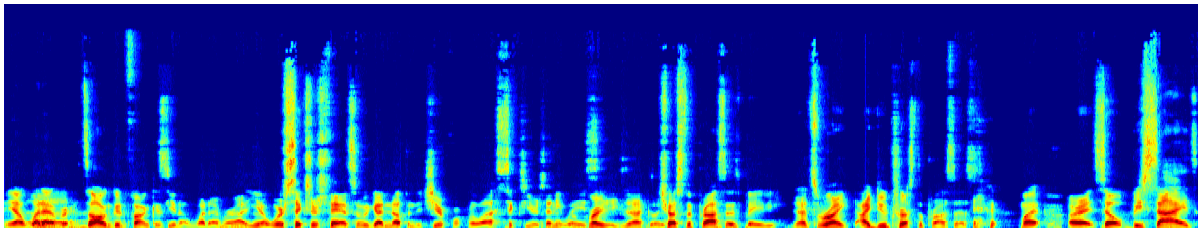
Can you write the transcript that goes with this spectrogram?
You know, whatever. Uh. it's all good fun because you know, whatever. I, you know, we're Sixers fans, so we got nothing to cheer for for the last six years, anyways. Right. Exactly. Trust the process, baby. That's right. I do trust the process. My all right. So besides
